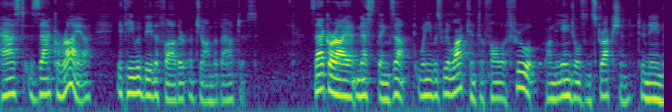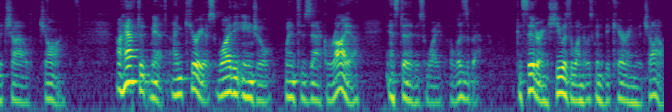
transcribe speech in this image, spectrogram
asked Zachariah if he would be the father of John the Baptist. Zachariah messed things up when he was reluctant to follow through on the angel's instruction to name the child John. I have to admit, I'm curious why the angel went to Zachariah instead of his wife Elizabeth, considering she was the one that was going to be carrying the child.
